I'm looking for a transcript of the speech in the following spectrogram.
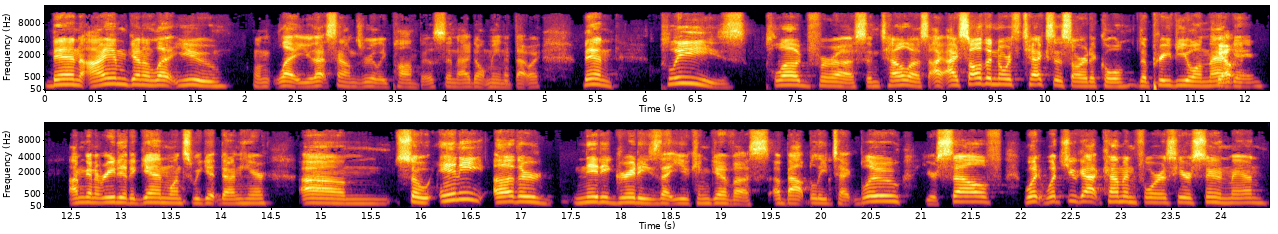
Ben, I am going to let you, well, let you, that sounds really pompous, and I don't mean it that way. Ben, please plug for us and tell us. I, I saw the North Texas article, the preview on that yep. game. I'm going to read it again once we get done here. Um, so, any other nitty gritties that you can give us about Bleed Tech Blue, yourself, what what you got coming for us here soon, man?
